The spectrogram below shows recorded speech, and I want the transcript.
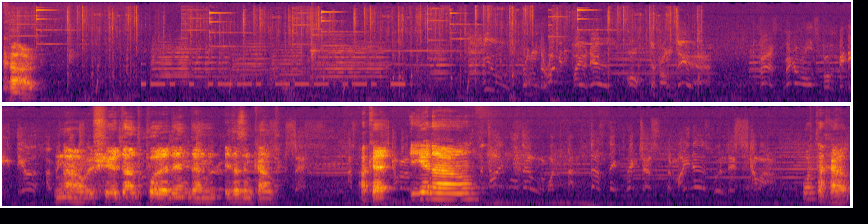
car. No, if you don't put it in, then it doesn't count. Okay, you know, what the hell?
